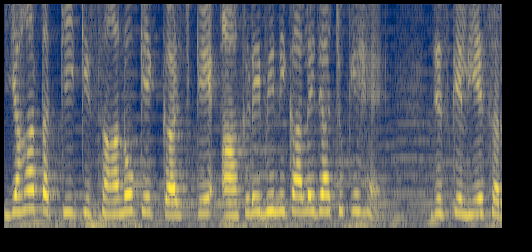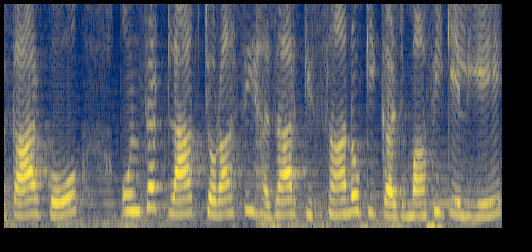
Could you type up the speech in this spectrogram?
यहाँ तक कि किसानों के कर्ज के आंकड़े भी निकाले जा चुके हैं, जिसके लिए सरकार को उनसठ लाख चौरासी हज़ार किसानों की कर्ज माफ़ी के लिए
